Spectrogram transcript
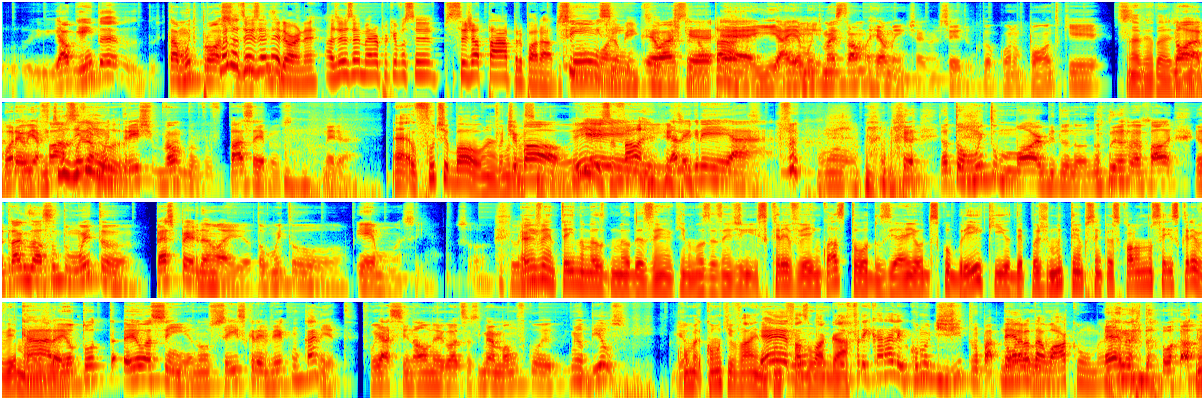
e alguém tá, tá muito próximo. Mas às vezes é esquisito. melhor, né? Às vezes é melhor porque você, você já tá preparado. Sim, morre sim. alguém que eu você, acho você que não é, tá. é, e aí, é muito mais trauma, realmente. agora Você tocou num ponto que. É verdade. Não, né? agora eu ia É. falar uma Inclusive, coisa muito o- triste. Vamos, passa aí pra você. Melhor. É, o futebol, né? Futebol. Isso, Yay, fala. Alegria. Eu tô muito mórbido no, no- eu falo, eu trago uns assuntos muito Peço perdão aí, eu tô muito emo, assim. Eu inventei no meu, no meu desenho aqui, nos meus desenhos, de escrever em quase todos. E aí eu descobri que depois de muito tempo sem ir pra escola, eu não sei escrever mais. Cara, eu tô. Eu, assim, eu não sei escrever com caneta. Fui assinar um negócio assim, minha mão ficou. Meu Deus. Como, é- como que vai, né? como que faz não- o H? Eu falei, caralho, como eu digito no Não papel? era da Wacom, né? É, não era da Wacom.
